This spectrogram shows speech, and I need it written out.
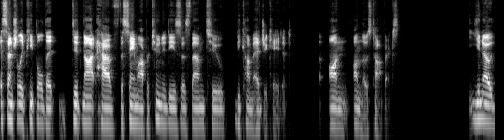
essentially people that did not have the same opportunities as them to become educated on on those topics. You know,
